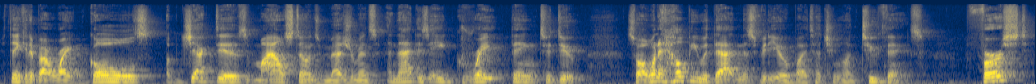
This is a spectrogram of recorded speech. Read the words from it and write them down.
You're thinking about writing goals, objectives, milestones, measurements, and that is a great thing to do. So I want to help you with that in this video by touching on two things. First,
